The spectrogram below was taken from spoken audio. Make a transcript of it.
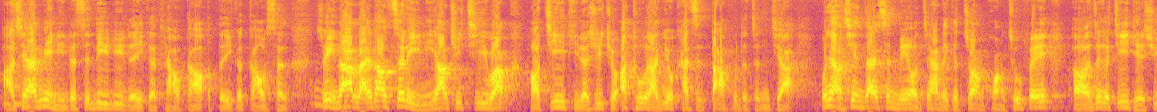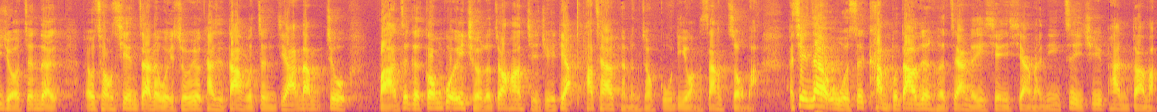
啊，现在面临的是利率的一个调高的一个高升，所以呢，来到这里你要去寄望好记忆体的需求啊，突然又开始大幅的增加。我想现在是没有这样的一个状况，除非呃这个记忆体的需求真的又从现在的萎缩又开始大幅增加，那么就把这个供过于求的状况解决掉，它才有可能从谷底往上走嘛。啊，现在我是看不到任何这样的一个现象了，你自己去判断嘛。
